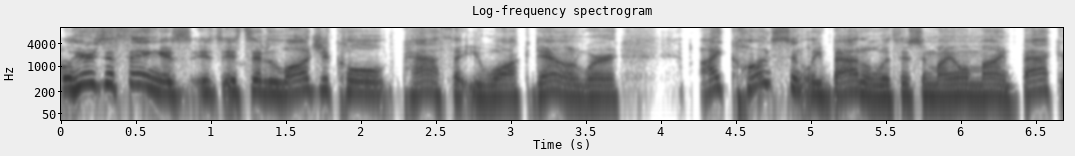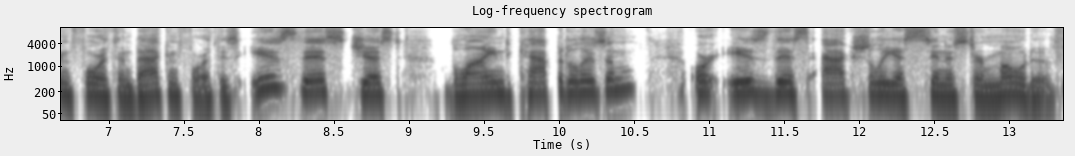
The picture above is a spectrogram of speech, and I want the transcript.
Well, here's the thing: is it's, it's a logical path that you walk down. Where I constantly battle with this in my own mind, back and forth and back and forth. Is is this just blind capitalism, or is this actually a sinister motive?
